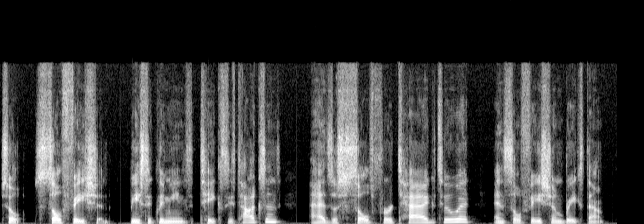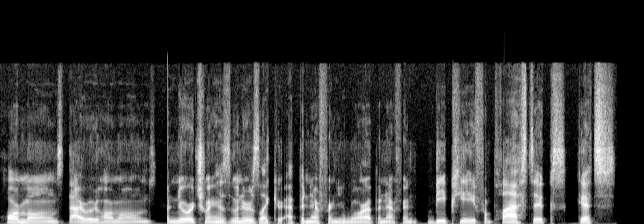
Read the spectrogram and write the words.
So, sulfation basically means it takes these toxins, adds a sulfur tag to it, and sulfation breaks down hormones, thyroid hormones, neurotransmitters like your epinephrine, your norepinephrine, BPA from plastics gets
